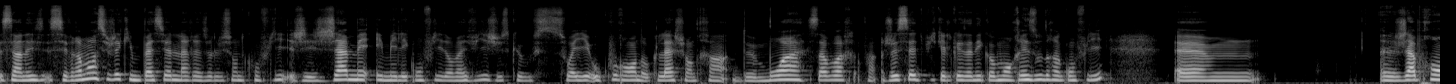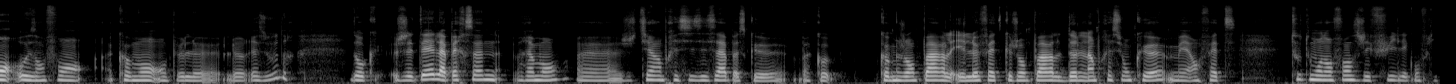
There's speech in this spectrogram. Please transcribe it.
C'est vraiment un sujet qui me passionne, la résolution de conflits. J'ai jamais aimé les conflits dans ma vie, juste que vous soyez au courant. Donc là, je suis en train de, moi, savoir, enfin, je sais depuis quelques années comment résoudre un conflit. Euh, j'apprends aux enfants comment on peut le, résoudre. Donc j'étais la personne, vraiment, euh, je tiens à préciser ça parce que, bah, comme j'en parle, et le fait que j'en parle donne l'impression que, mais en fait toute mon enfance, j'ai fui les conflits.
